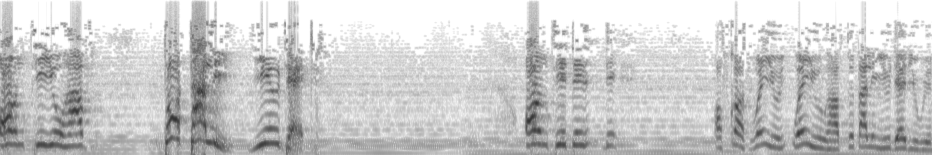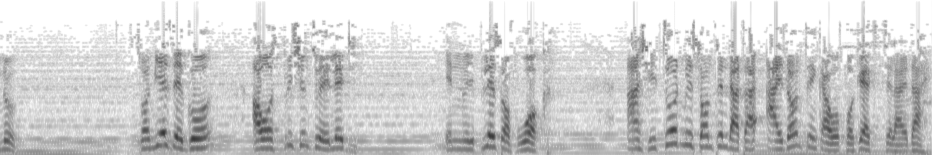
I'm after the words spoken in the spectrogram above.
Until you have totally yielded. Until the, the of course when you when you have totally yielded you will know. Some years ago, I was preaching to a lady in a place of work. And she told me something that I, I don't think I will forget till I die.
